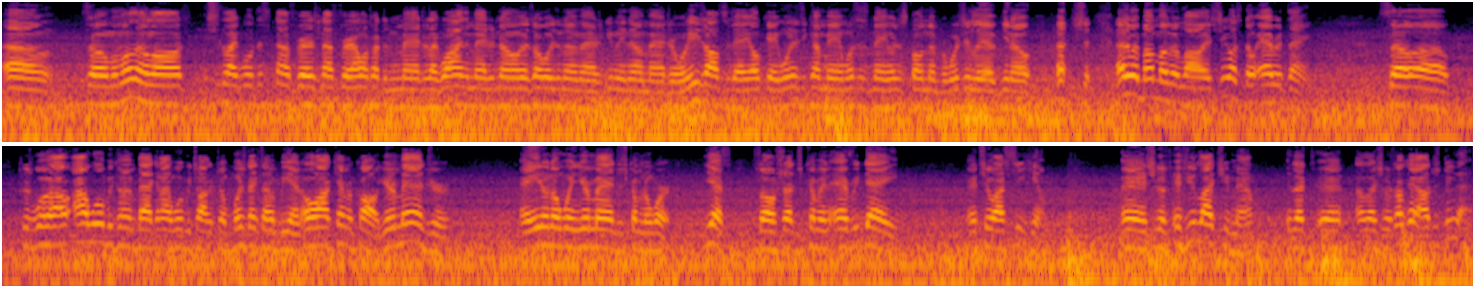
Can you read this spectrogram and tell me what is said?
uh, so my mother-in-law, she's like, "Well, this is not fair. It's not fair. I want to talk to the manager." Like, why the manager? No, there's always another manager. Give me another manager. Well, he's off today. Okay, when does he come in? What's his name? What's his phone number? Where's he live? You know, that's way my mother-in-law is. She wants to know everything. So, uh, she goes, "Well, I, I, will be coming back, and I will be talking to him. When's the next time we'll be in? Oh, I can't recall. You're the manager, and you don't know when your manager's coming to work. Yes. So should I just come in every day until I see him? And she goes, "If you'd like to, ma'am." And like she goes, "Okay, I'll just do that.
